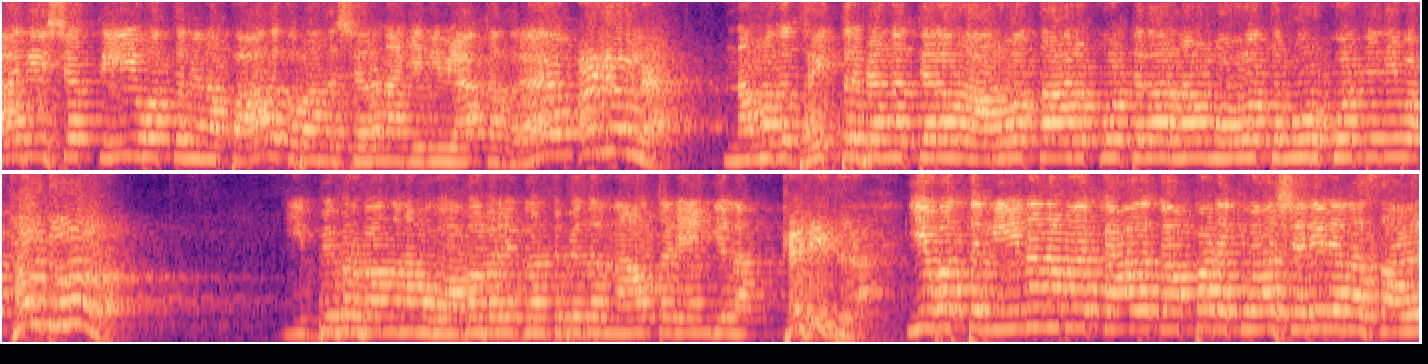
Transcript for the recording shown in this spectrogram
ಆದಿಶಕ್ತಿ ಇವತ್ತು ನಿನ್ನ ಪಾದಕ ಬಂದ ಶರಣಾಗಿದೀವಿ ಯಾಕಂದ್ರ ನಮಗ ದೈತ್ರ ಬೆನ್ನತ್ಯಾರ ಅವ್ರ ಅರವತ್ತಾರು ಕೋಟಿದಾರ ನಾವು ಮೂವತ್ತ್ ಮೂರು ಕೋಟಿ ಇದೀವ ಹೌದು. ಇಬ್ಬಿಬ್ರು ಬಂದು ನಮಗ ಒಬ್ಬೊಬ್ಬರಿಗೆ ಗಂಟು ಬಿದ್ರ ನಾವು ತಡೆಯಂಗಿಲ್ಲ. ಇವತ್ತು ನೀನ ನಮಗ ಕಾಲ ಕಾಪಾಡಕ್ಕೆ ಶರೀರ ಎಲ್ಲ ಸಾವಿರ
